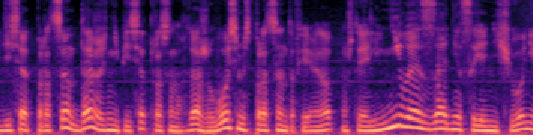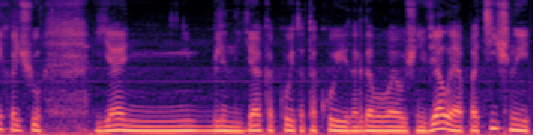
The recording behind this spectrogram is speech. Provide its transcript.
50%, даже не 50%, даже 80% я виноват, потому что я ленивая задница, я ничего не хочу, я, не, блин, я какой-то такой, иногда бываю очень вялый, апатичный,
